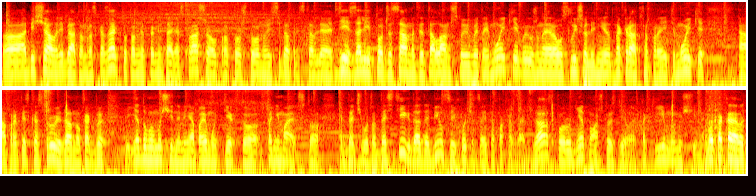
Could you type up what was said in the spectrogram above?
э, обещал ребятам рассказать, кто-то мне в комментариях спрашивал про то, что оно из себя представляет. Здесь залит тот же самый деталан, что и в этой мойке. Вы уже, наверное, услышали неоднократно про эти мойки, а, про пескоструи, да, но как бы, я думаю, мужчины меня поймут, те, кто понимает, что когда чего-то достиг, да, добился и хочется это показать, да, спору нет, ну а что сделаешь, такие мы мужчины. Вот такая вот,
